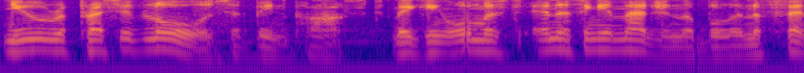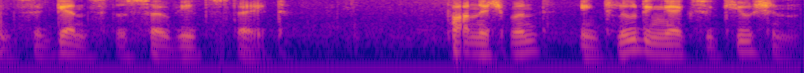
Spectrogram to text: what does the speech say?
New repressive laws had been passed, making almost anything imaginable an offense against the Soviet state. Punishment, including execution,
